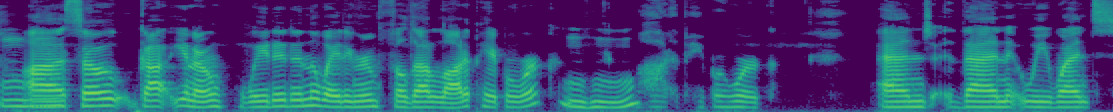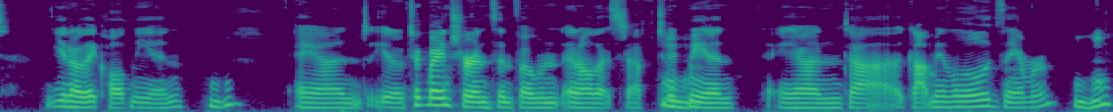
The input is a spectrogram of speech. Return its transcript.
Mhm, Uh, so got you know waited in the waiting room, filled out a lot of paperwork. Mm-hmm. a lot of paperwork. And then we went, you know, they called me in Mhm. And, you know, took my insurance info and, and all that stuff, took Mhm. me in and uh, got me in the little exam room. Mhm.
